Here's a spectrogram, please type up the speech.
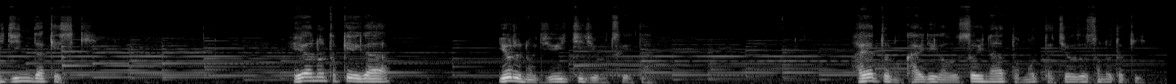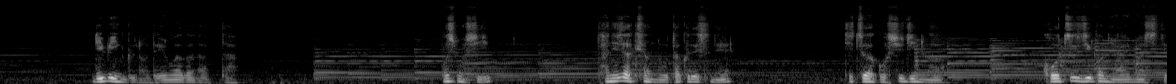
滲んだ景色部屋の時計が夜の11時を告げた。隼人の帰りが遅いなと思った。ちょうどその時リビングの電話が鳴った。もしもし谷崎さんのお宅ですね。実はご主人が交通事故に遭いまして。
